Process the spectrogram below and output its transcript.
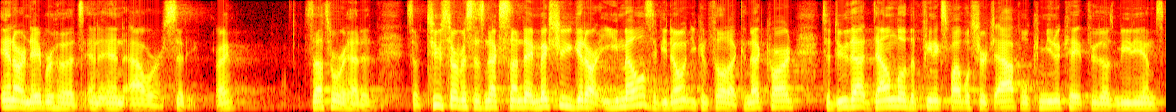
in our neighborhoods and in our city, right? So that's where we're headed. So, two services next Sunday. Make sure you get our emails. If you don't, you can fill out a Connect card. To do that, download the Phoenix Bible Church app. We'll communicate through those mediums.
